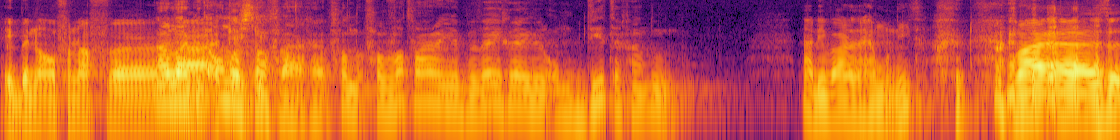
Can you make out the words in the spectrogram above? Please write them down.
Ik ben al vanaf... Uh, nou, laat ja, ik het anders ik, dan vragen. Van, van wat waren je beweegredenen om dit te gaan doen? Nou, die waren er helemaal niet. maar uh,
